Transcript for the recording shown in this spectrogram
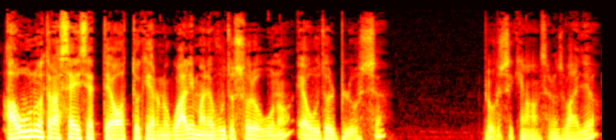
a uno tra 6, 7 e 8 che erano uguali, ma ne ho avuto solo uno e ho avuto il Plus. Plus si chiamava, se non sbaglio.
